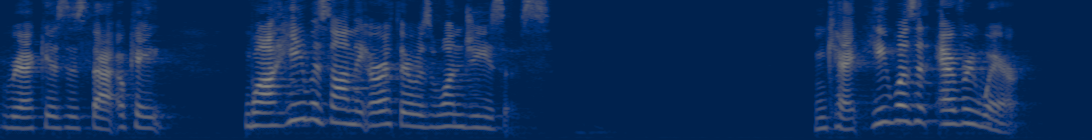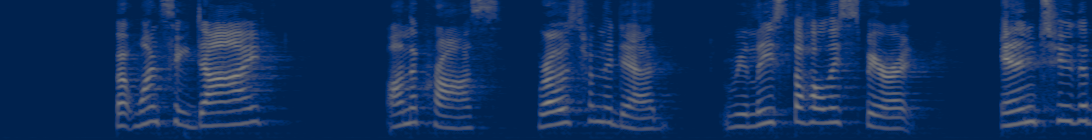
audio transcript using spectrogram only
Rick, is is that okay? While he was on the earth, there was one Jesus. Okay, he wasn't everywhere. But once he died on the cross, rose from the dead, released the Holy Spirit into the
